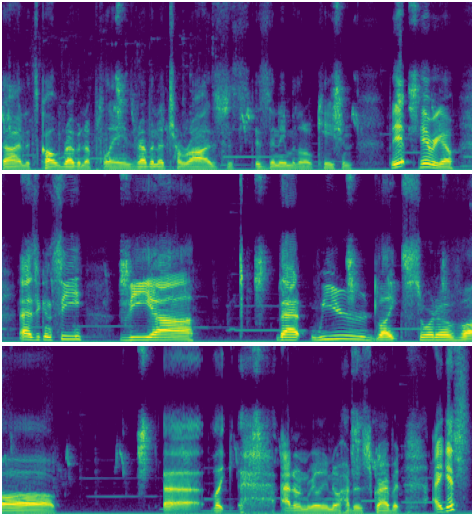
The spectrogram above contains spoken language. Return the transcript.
Ah, and it's called Revena Plains. Rebena Te Ra is is the name of the location. But yep, here we go. As you can see, the uh that weird like sort of uh uh like I don't really know how to describe it. I guess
